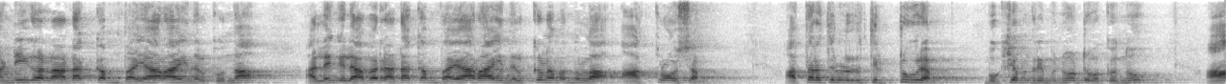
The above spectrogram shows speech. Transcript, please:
അണികളടക്കം തയ്യാറായി നിൽക്കുന്ന അല്ലെങ്കിൽ അവരടക്കം തയ്യാറായി നിൽക്കണമെന്നുള്ള ആക്രോശം അത്തരത്തിലുള്ളൊരു തിട്ടൂരം മുഖ്യമന്ത്രി മുന്നോട്ട് വെക്കുന്നു. ആ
